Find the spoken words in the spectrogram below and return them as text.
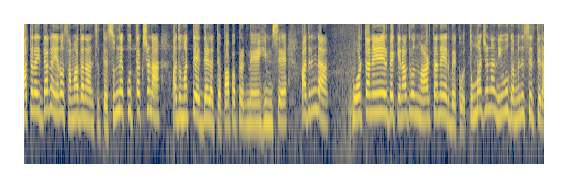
ಆ ಥರ ಇದ್ದಾಗ ಏನೋ ಸಮಾಧಾನ ಅನಿಸುತ್ತೆ. ಸುಮ್ಮನೆ ಕೂತ ತಕ್ಷಣ ಅದು ಮತ್ತೆ ಎದ್ದೇಳತ್ತೆ. ಪಾಪ ಪ್ರಜ್ಞೆ, ಹಿಂಸೆ. ಆದ್ದರಿಂದ ಓಡ್ತಾನೇ ಇರಬೇಕು, ಏನಾದರೂ ಒಂದು ಮಾಡ್ತಾನೇ ಇರಬೇಕು. ತುಂಬ ಜನ ನೀವು ಗಮನಿಸಿರ್ತೀರ?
